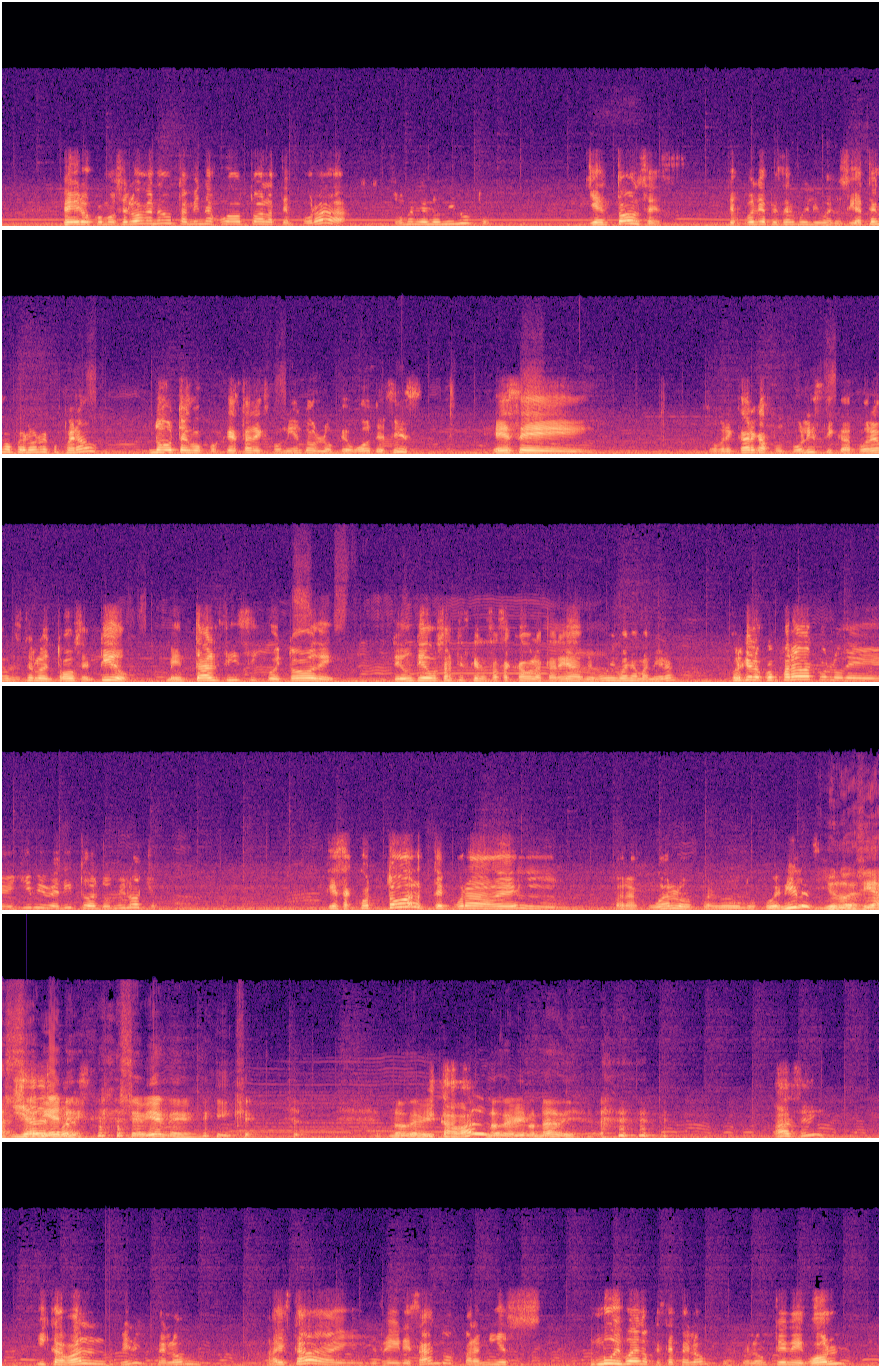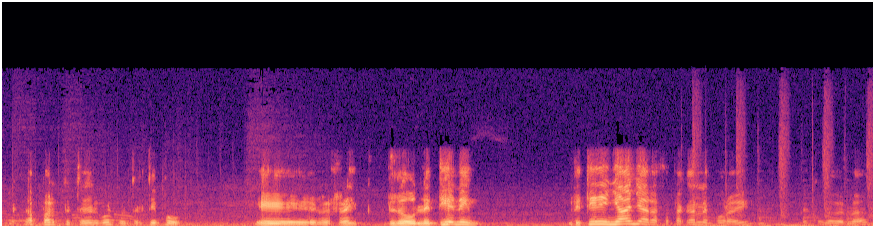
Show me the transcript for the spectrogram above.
Pero como se lo ha ganado, también ha jugado toda la temporada súmenle los minutos. Y entonces, después de empezar Willy, bueno, si ya tengo pelo recuperado, no tengo por qué estar exponiendo lo que vos decís. Ese sobrecarga futbolística, podríamos decirlo en todo sentido, mental, físico y todo de, de un Diego Sánchez que nos ha sacado la tarea de muy buena manera, porque lo comparaba con lo de Jimmy Benito del 2008, que sacó toda la temporada de él para jugar los, los, juveniles. Y uno decía, se viene, se viene. ¿Y qué? No, debi ¿Y cabal? no vino nadie. ah, sí. Y cabal, miren, Pelón, ahí está, y regresando. Para mí es muy bueno que esté Pelón. Pelón tiene gol, aparte de tener gol, pues el tipo eh, le tienen le tienen ñañaras atacarle por ahí. Eso es la verdad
